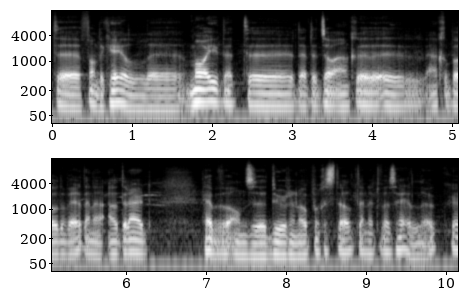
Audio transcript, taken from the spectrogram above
eh, vond ik heel eh, mooi dat, eh, dat het zo aange- eh, aangeboden werd. En eh, uiteraard hebben we onze deuren opengesteld en het was heel leuk.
